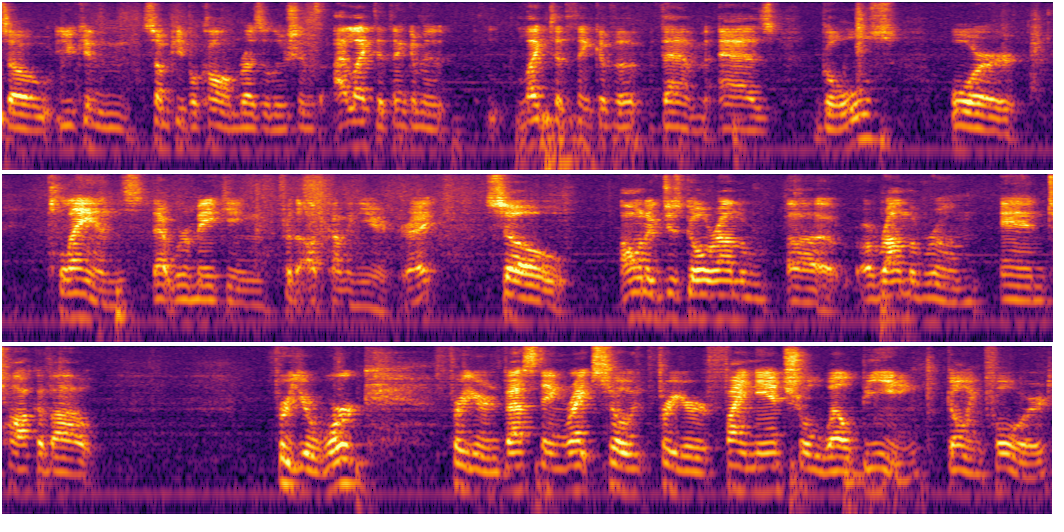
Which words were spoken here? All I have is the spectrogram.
so you can some people call them resolutions. I like to think of it, like to think of them as goals or plans that we're making for the upcoming year, right? So I want to just go around the uh, around the room and talk about for your work, for your investing, right? So for your financial well-being going forward,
